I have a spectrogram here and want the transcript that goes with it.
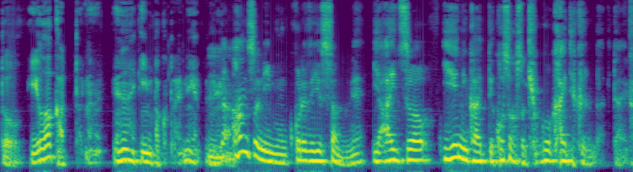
と弱かったな、インパクトだね。やっぱうんだアンソニーもこれで言ってたもんね。いや、あいつは家に帰ってこそこそ曲を書いてくるんだ、みたいな。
